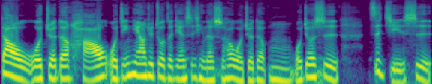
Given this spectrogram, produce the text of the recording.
到我觉得好，我今天要去做这件事情的时候，我觉得嗯，我就是自己是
